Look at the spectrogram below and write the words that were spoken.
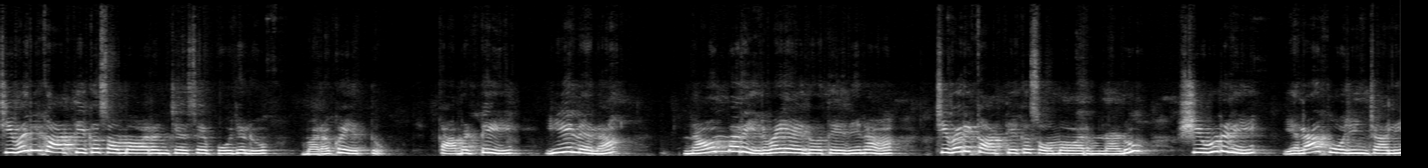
చివరి కార్తీక సోమవారం చేసే పూజలు మరొక ఎత్తు. కాబట్టి ఈ నెల నవంబర్ ఇరవై ఐదో తేదీన చివరి కార్తీక సోమవారం నాడు శివుడిని ఎలా పూజించాలి?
